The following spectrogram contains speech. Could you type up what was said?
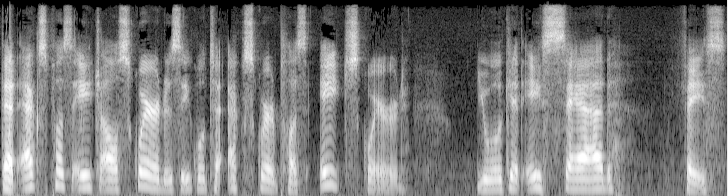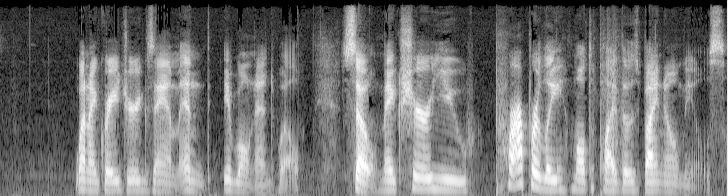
that x plus h all squared is equal to x squared plus h squared, you will get a sad face when I grade your exam, and it won't end well. So make sure you properly multiply those binomials.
